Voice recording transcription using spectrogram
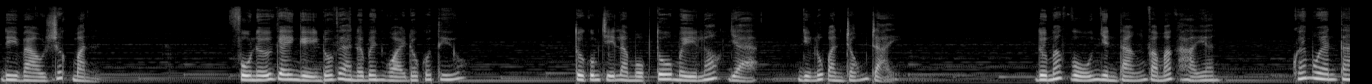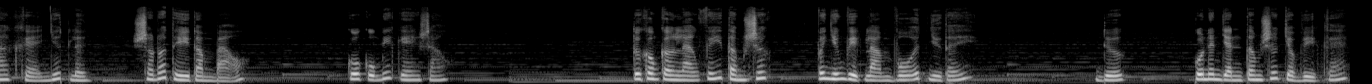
Đi vào rất mạnh. Phụ nữ gây nghiện đối với anh ở bên ngoài đâu có thiếu. Tôi cũng chỉ là một tô mì lót dạ Những lúc anh trống trải. Đôi mắt Vũ nhìn thẳng vào mắt hại Anh. Khóe môi anh ta khẽ nhếch lên, Sau đó thì tầm bảo, Cô cũng biết ghen sao? Tôi không cần lãng phí tâm sức Với những việc làm vô ích như thế. Được, Cô nên dành tâm sức cho việc khác.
